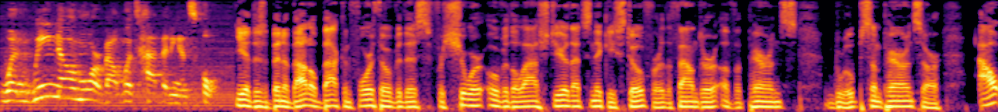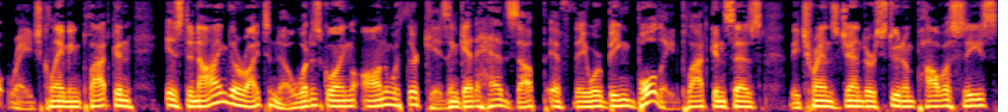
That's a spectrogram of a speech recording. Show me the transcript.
when we know more about what's happening in school. Yeah, there's been a battle back and forth over this for sure over the last year. That's Nikki Stouffer, the founder of a parents group. Some parents are outraged, claiming Platkin is denying their right to know what is going on with their kids and get a heads up if they were being bullied. Platkin says the transgender student policies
